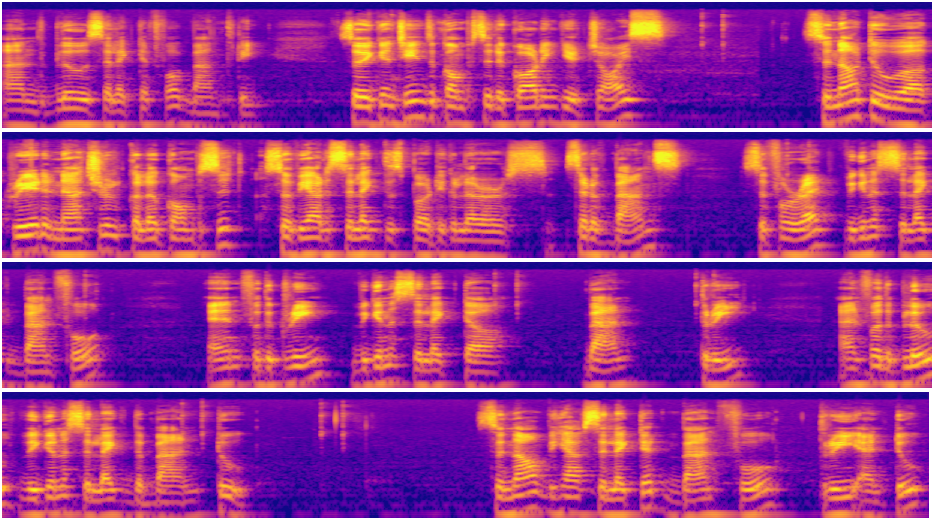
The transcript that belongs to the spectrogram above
and the blue is selected for band 3 so you can change the composite according to your choice. So now to uh, create a natural color composite so we have to select this particular set of bands. So for red we're going to select band 4 and for the green we're going to select uh, band 3 and for the blue we're going to select the band 2 so now we have selected band 4 3 and 2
